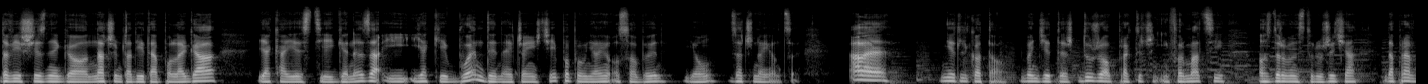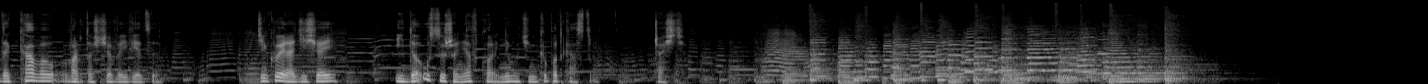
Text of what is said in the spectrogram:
Dowiesz się z niego, na czym ta dieta polega, jaka jest jej geneza i jakie błędy najczęściej popełniają osoby ją zaczynające. Ale nie tylko to. Będzie też dużo praktycznych informacji o zdrowym stylu życia, naprawdę kawał wartościowej wiedzy. Dziękuję na dzisiaj i do usłyszenia w kolejnym odcinku podcastu. Cześć.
